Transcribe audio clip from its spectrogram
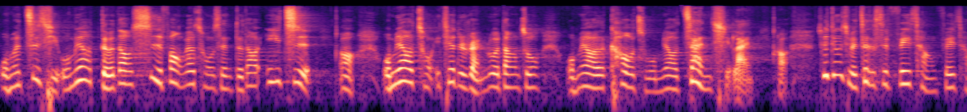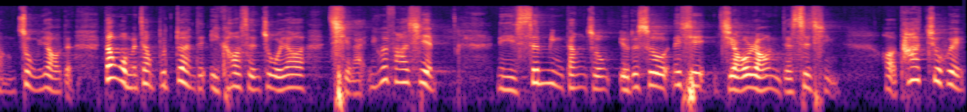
我们自己，我们要得到释放，我们要从神得到医治啊、我们要从一切的软弱当中，我们要靠主，我们要站起来。好，所以弟兄姐妹，这个是非常非常重要的。当我们这样不断的依靠神主，我要起来，你会发现，你生命当中有的时候那些搅扰你的事情，好，它就会，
